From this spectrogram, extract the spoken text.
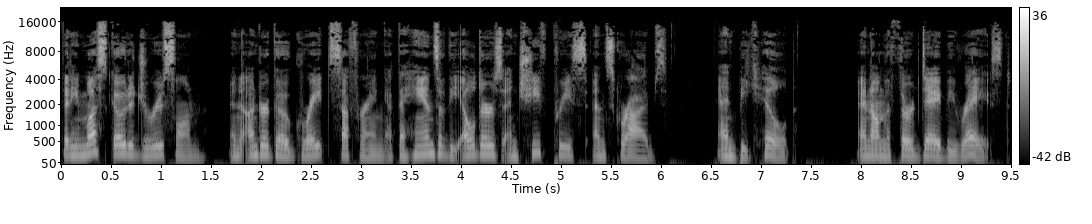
that he must go to Jerusalem and undergo great suffering at the hands of the elders and chief priests and scribes, and be killed, and on the third day be raised.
